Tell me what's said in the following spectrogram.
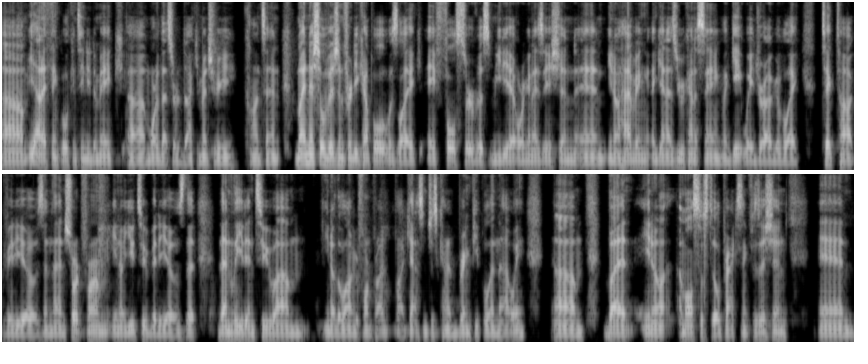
Um, yeah, and I think we'll continue to make uh, more of that sort of documentary content. My initial vision for Decouple was like a full service media organization, and you know, having again, as you were kind of saying, the gateway drug of like TikTok videos and then short form, you know, YouTube videos that then lead into um, you know the longer form pod- podcast and just kind of bring people in that way. Um, but you know, I'm also still a practicing physician, and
